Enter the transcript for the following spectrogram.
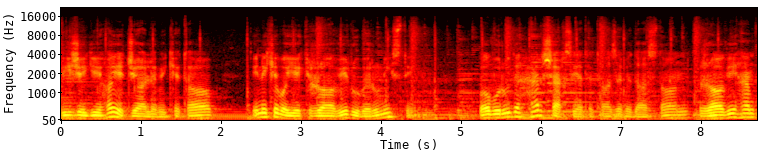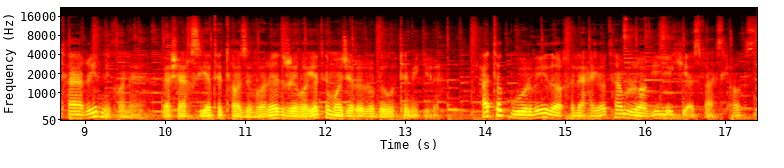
ویژگی های جالب کتاب اینه که با یک راوی روبرو نیستیم. با ورود هر شخصیت تازه به داستان راوی هم تغییر می‌کنه و شخصیت تازه وارد روایت ماجرا رو به عهده می‌گیره. حتی گربه داخل حیات هم راوی یکی از فصل هاست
